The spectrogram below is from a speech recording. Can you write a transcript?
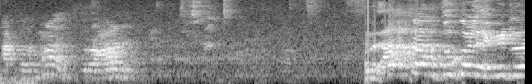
அப்புறமா தூக்கல் வீட்டுல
